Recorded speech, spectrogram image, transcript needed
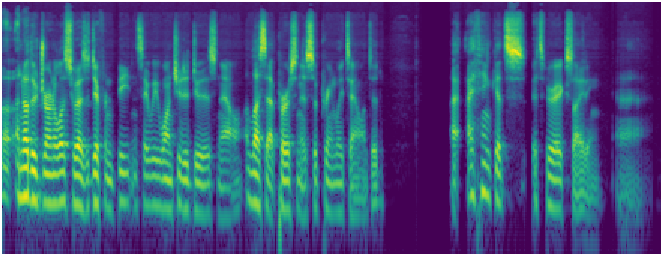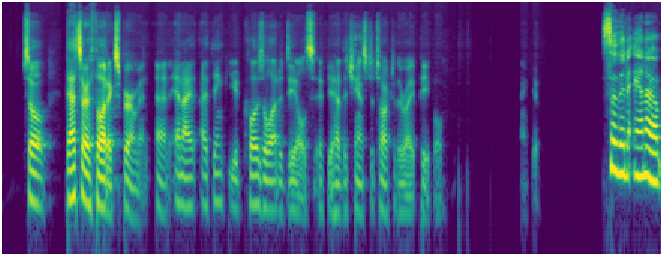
uh, another journalist who has a different beat and say we want you to do this now, unless that person is supremely talented. I, I think it's it's very exciting. Uh, so that's our thought experiment. And, and I, I think you'd close a lot of deals if you had the chance to talk to the right people. Thank you. So then, Ana,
